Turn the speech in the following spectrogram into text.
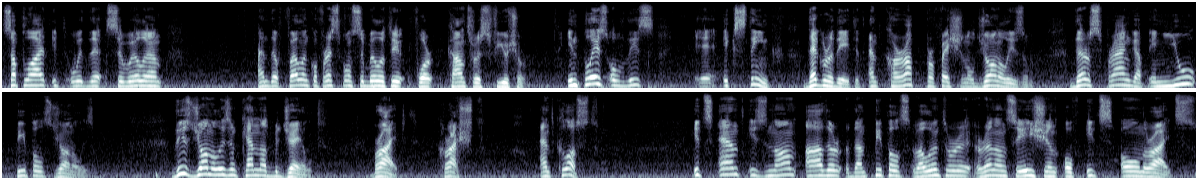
supplied it with the civilian and the feeling of responsibility for country's future. In place of this uh, extinct, degraded, and corrupt professional journalism, there sprang up a new people's journalism. This journalism cannot be jailed, bribed, crushed, and closed. Its end is none other than people's voluntary renunciation of its own rights.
